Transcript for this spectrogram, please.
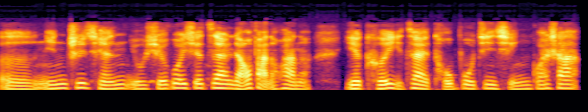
呃，您之前有学过一些自然疗法的话呢，也可以在头部进行刮痧。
